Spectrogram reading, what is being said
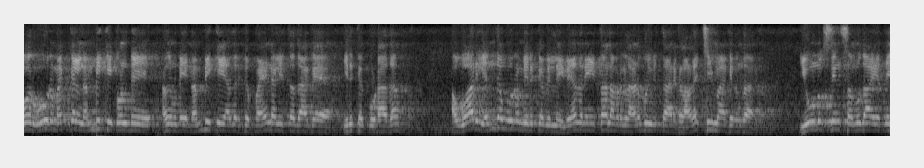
ஓர் ஊர் மக்கள் நம்பிக்கை கொண்டு அதனுடைய நம்பிக்கை அதற்கு பயனளித்ததாக இருக்கக்கூடாதா? அவ்வாறு எந்த ஊரும் இருக்கவில்லை. வேதனையைத்தான் அவர்கள் அனுபவித்தார்கள் அலட்சியமாக இருந்தார்கள். யூனுஸின் சமுதாயத்தை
